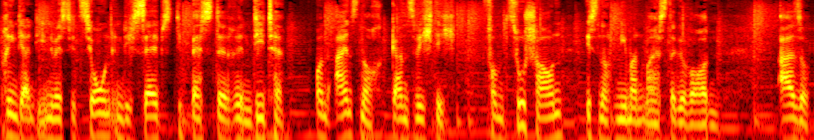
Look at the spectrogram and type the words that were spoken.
bringt ja die Investition in dich selbst die beste Rendite. Und eins noch, ganz wichtig, vom Zuschauen ist noch niemand Meister geworden. Also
